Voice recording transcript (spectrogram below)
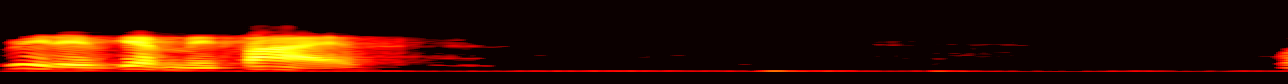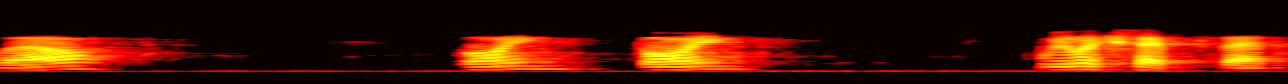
Really, you've given me five. Well, going, going. We'll accept that.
